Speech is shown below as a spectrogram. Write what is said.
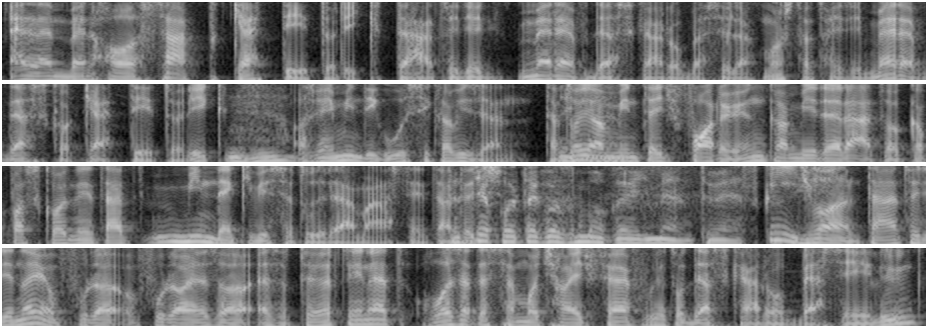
ellenben, ha a száp ketté törik, tehát hogy egy merev deszkáról beszélek most, tehát ha egy merev deszka ketté törik, uh-huh. az még mindig úszik a vizen. Tehát Igen. olyan, mint egy farönk, amire rá tudok kapaszkodni, tehát mindenki vissza tud rá mászni. Tehát, tehát gyakorlatilag az maga egy mentőeszköz. Így is. van, tehát hogy nagyon fura, fura ez, a, ez a történet. Hozzáteszem, hogy ha egy felfújható deszkáról beszélünk,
